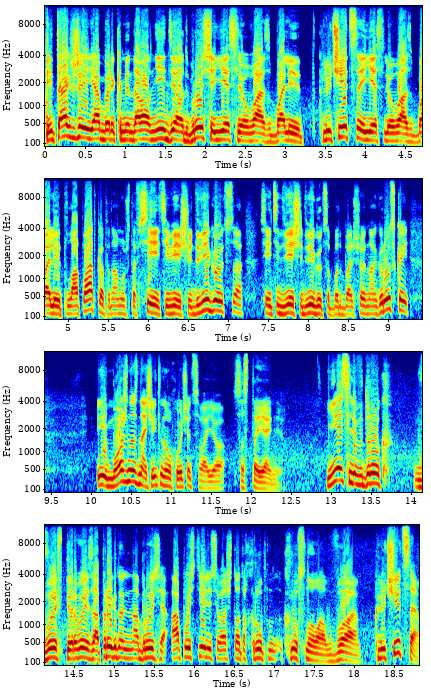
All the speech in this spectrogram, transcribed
И также я бы рекомендовал не делать брусья, если у вас болит ключица, если у вас болит лопатка, потому что все эти вещи двигаются, все эти вещи двигаются под большой нагрузкой, и можно значительно ухудшить свое состояние. Если вдруг вы впервые запрыгнули на брусья, опустились, у вас что-то хрустнуло в ключице,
